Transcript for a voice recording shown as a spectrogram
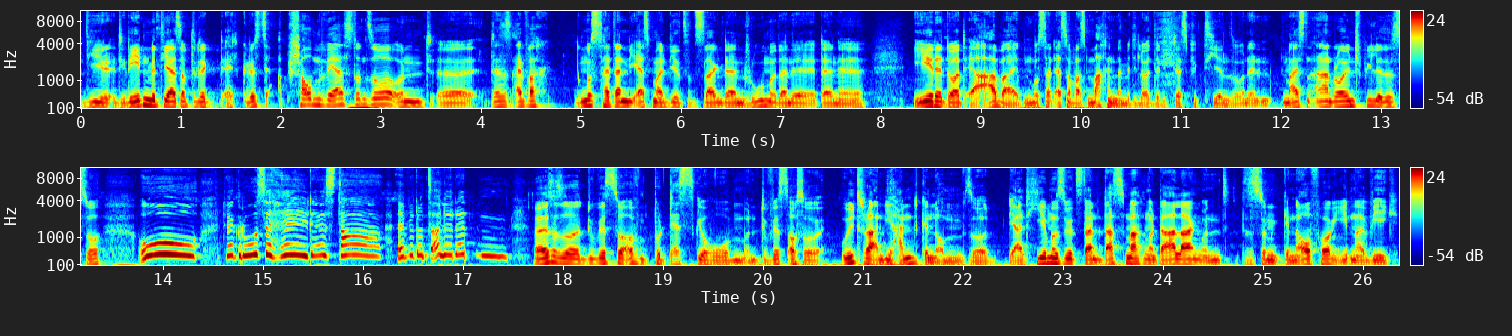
die, die reden mit dir, als ob du der, der größte Abschaum wärst und so. Und äh, das ist einfach, du musst halt dann erstmal dir sozusagen deinen Ruhm und deine, deine Ehre dort erarbeiten, musst halt erstmal was machen, damit die Leute dich respektieren. So. Und in den meisten anderen Rollenspielen ist es so, oh, der große Held, er ist da, er wird uns alle retten. Weißt du, so, du wirst so auf den Podest gehoben und du wirst auch so ultra an die Hand genommen. So, ja, hier musst du jetzt dann das machen und da lang und das ist so ein genau vorgegebener Weg.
